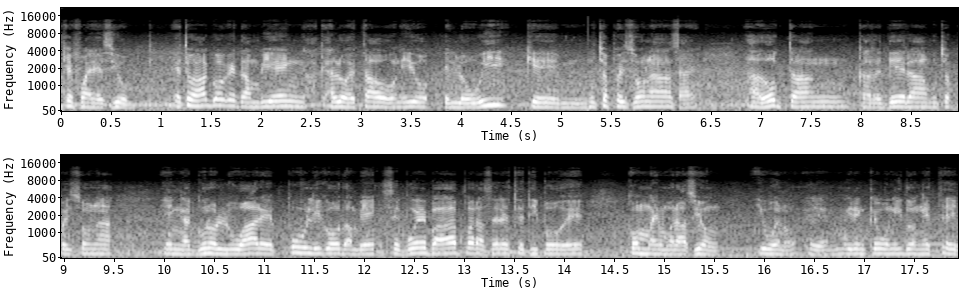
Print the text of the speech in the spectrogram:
que falleció. Esto es algo que también acá en los Estados Unidos lo vi, que muchas personas adoptan carreteras, muchas personas en algunos lugares públicos también se puede pagar para hacer este tipo de conmemoración. Y bueno, eh, miren qué bonito en este,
